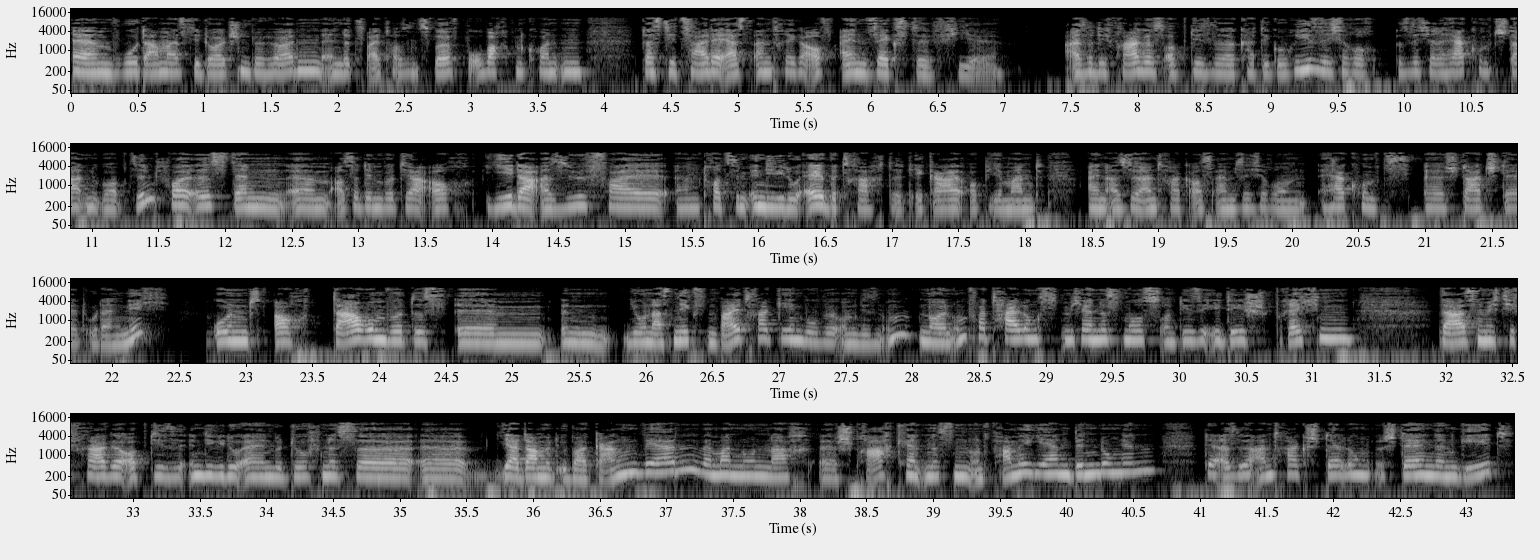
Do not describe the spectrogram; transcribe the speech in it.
ähm, wo damals die deutschen Behörden Ende 2012 beobachten konnten, dass die Zahl der Erstanträge auf ein Sechstel fiel. Also die Frage ist, ob diese Kategorie sichere, sichere Herkunftsstaaten überhaupt sinnvoll ist, denn ähm, außerdem wird ja auch jeder Asylfall ähm, trotzdem individuell betrachtet, egal ob jemand einen Asylantrag aus einem sicheren Herkunftsstaat stellt oder nicht. Und auch darum wird es ähm, in Jonas nächsten Beitrag gehen, wo wir um diesen um, neuen Umverteilungsmechanismus und diese Idee sprechen. Da ist nämlich die Frage, ob diese individuellen Bedürfnisse äh, ja damit übergangen werden, wenn man nun nach äh, Sprachkenntnissen und familiären Bindungen der Asylantragstellenden geht.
